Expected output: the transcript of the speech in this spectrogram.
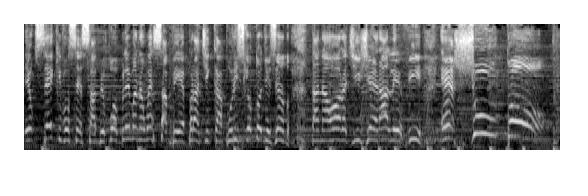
Eu sei que você sabe. O problema não é saber, é praticar. Por isso que eu estou dizendo: está na hora de gerar Levi. É junto.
